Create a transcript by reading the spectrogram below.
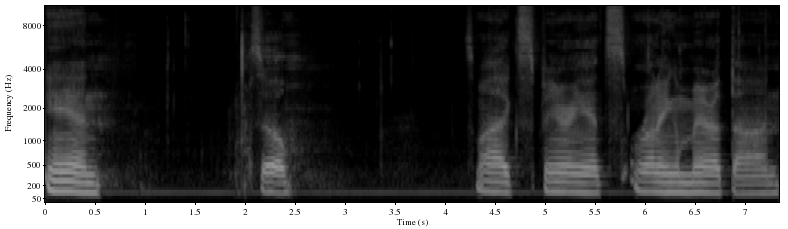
And so it's my experience running a marathon.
